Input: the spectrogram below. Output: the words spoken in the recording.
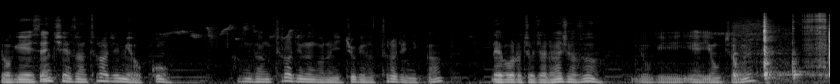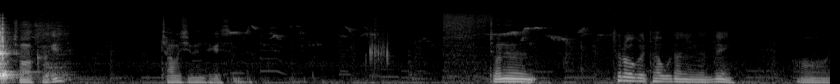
여기에 센치에선 틀어짐이 없고 항상 틀어지는 거는 이쪽에서 틀어지니까 레버로 조절을 하셔서 여기에 0점을 정확하게 잡으시면 되겠습니다. 저는 트럭을 타고 다니는데 어,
